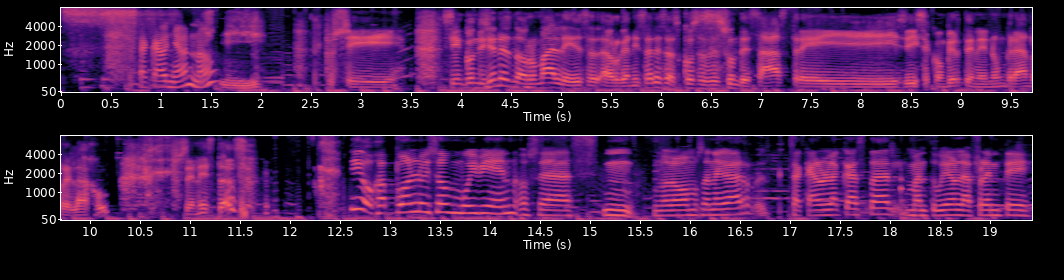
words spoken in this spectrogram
Está cañón, ¿no? Y pues sí. Si en condiciones normales organizar esas cosas es un desastre y se convierten en un gran relajo, pues en estas, Digo, Japón lo hizo muy bien, o sea, mm, no lo vamos a negar. Sacaron la casta, mantuvieron la frente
